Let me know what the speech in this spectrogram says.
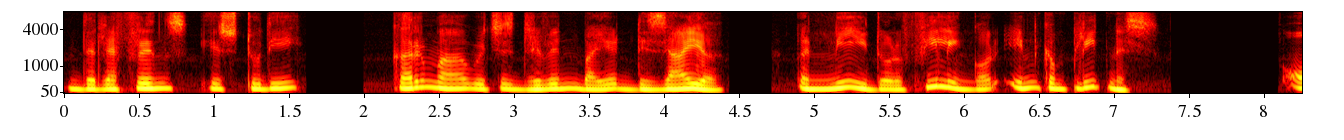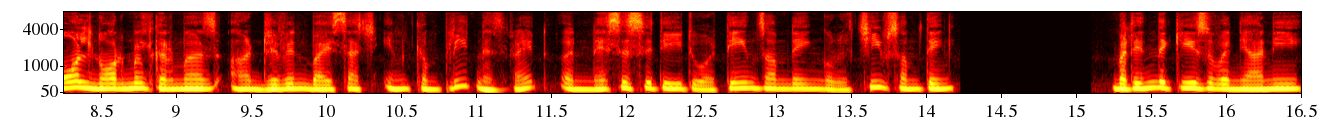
the reference is to the karma which is driven by a desire, a need, or a feeling, or incompleteness. All normal karmas are driven by such incompleteness, right? A necessity to attain something or achieve something. But in the case of a jnani,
